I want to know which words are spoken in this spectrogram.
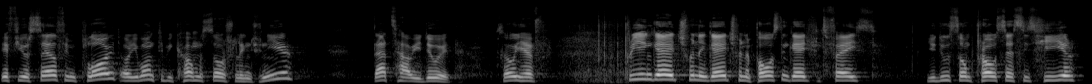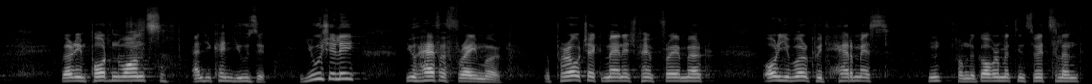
if you're self-employed or you want to become a social engineer. That's how you do it. So you have pre-engagement, engagement, and post-engagement phase. You do some processes here very important ones, and you can use it. Usually, you have a framework, a project management framework, or you work with Hermes hmm, from the government in Switzerland.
